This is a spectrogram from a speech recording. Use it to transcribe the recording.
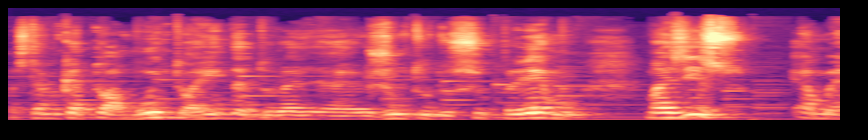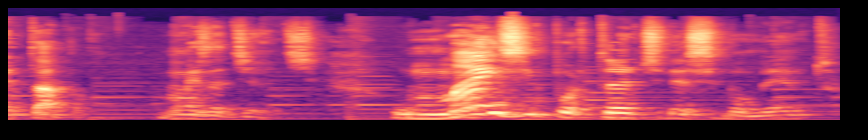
Nós temos que atuar muito ainda durante, eh, junto do Supremo, mas isso é uma etapa mais adiante. O mais importante nesse momento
